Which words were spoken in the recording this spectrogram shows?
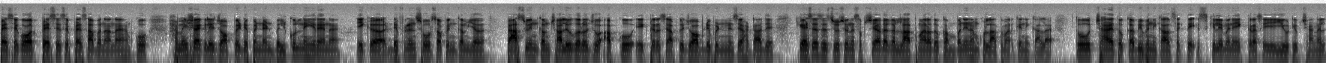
पैसे को और पैसे से पैसा बनाना है हमको। हमेशा के लिए जॉब पे डिपेंडेंट बिल्कुल नहीं रहना है। एक डिफरेंट सोर्स ऑफ़ इनकम या पैसिव इनकम चालू करो जो आपको एक तरह से आपके जॉब डिपेंडेंस से हटा दे। कैसे सिचुएशन है सबसे ज़्यादा अगर लात मारा तो कंपनी ने हमको लात मार के निकाला है। तो चाहे तो कभी भी निकाल सकते इसके लिए मैंने एक तरह से ये यूट्यूब चैनल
